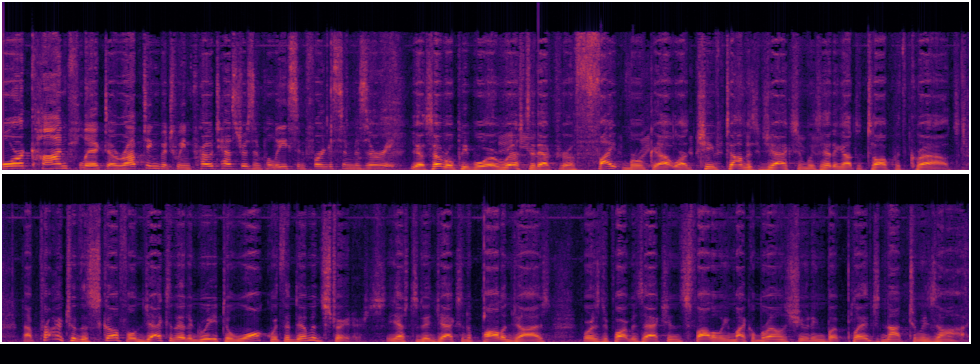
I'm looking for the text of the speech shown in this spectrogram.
More conflict erupting between protesters and police in Ferguson, Missouri. Yeah, several people were arrested after a fight broke out while Chief Thomas Jackson was heading out to talk with crowds. Now, prior to the scuffle, Jackson had agreed to walk with the demonstrators. Yesterday, Jackson apologized for his department's actions following Michael Brown's shooting, but pledged not to resign.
